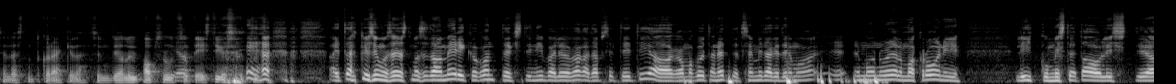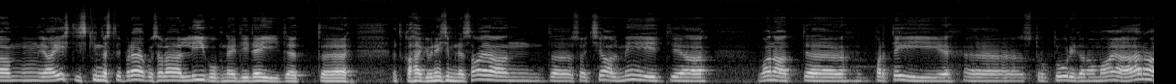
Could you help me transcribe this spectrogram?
sellest natuke rääkida, see nüüd ei ole absoluutselt ja. Eestiga seotud aitäh küsimuse eest, ma seda Ameerika konteksti nii palju väga täpselt ei tea, aga ma kujutan ette, et see on midagi tema Emmanuel Macroni liikumiste taolist ja, ja Eestis kindlasti praegusel ajal liigub neid ideid, et et kahekümne esimene sajand, äh, sotsiaalmeedia, vanad äh, partei äh, on oma aja ära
